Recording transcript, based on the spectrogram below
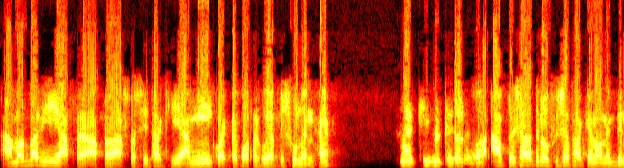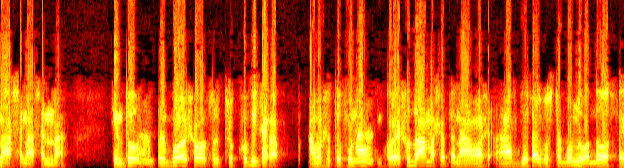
আমার বাড়ি আছে আপনার আশপাশে থাকি। আমি কয়েকটা কথা কই আপনি শুনেন হ্যাঁ? হ্যাঁ আপনি সারাদিন অফিসে থাকেন অনেকদিন আসেন আসেন না। কিন্তু। আপনার বউয়ের স্বভাব চরিত্র খুবই খারাপ। আমার সাথে ফোন। করে। শুধু আমার সাথে না আমার আর যে চার পাঁচটা বন্ধু বান্ধব আছে।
